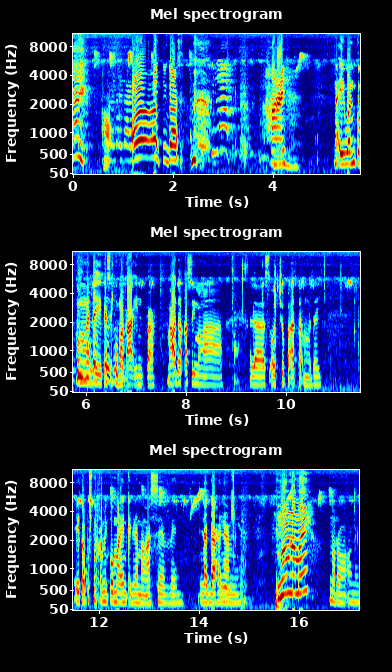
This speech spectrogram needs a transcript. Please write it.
Ay! Oh, oh tigas. Hi. Naiwan ko tong mga day kasi kumakain pa. Maaga kasi mga alas 8 pa ata mga day. Eh tapos na kami kumain kanina mga 7. Nagahan namin. Ngam na may? Nara ano.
